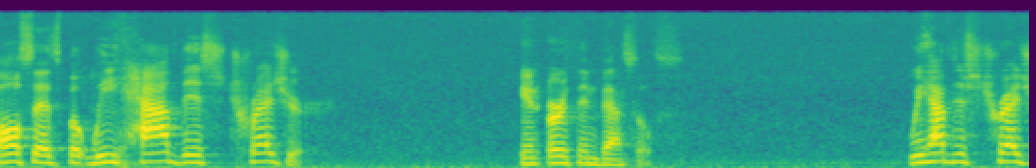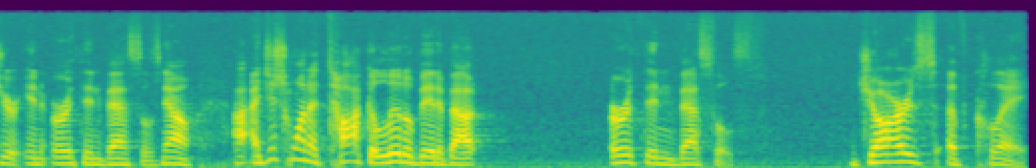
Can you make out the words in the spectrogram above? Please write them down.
Paul says, But we have this treasure in earthen vessels. We have this treasure in earthen vessels. Now, I just want to talk a little bit about earthen vessels, jars of clay.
